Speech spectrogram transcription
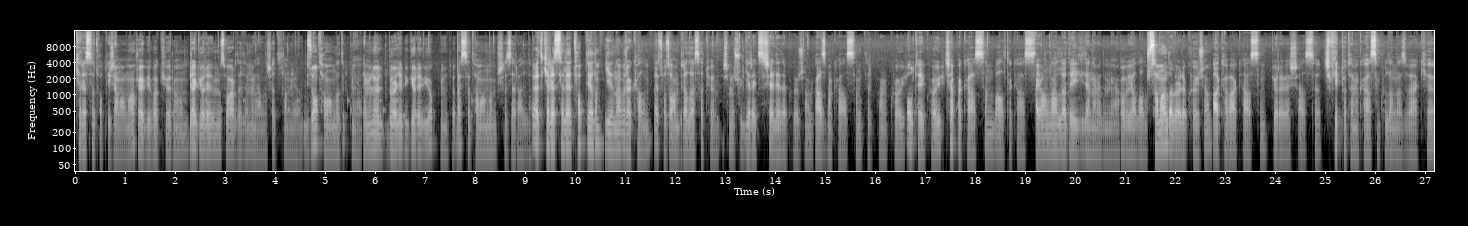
kereste toplayacağım ama. Şöyle bir bakıyorum. Bira görevimiz vardı değil mi? Yanlış hatırlamıyorum. Biz onu tamamladık mı ya? Emin öyle böyle bir görevi yok muydu? Neyse tamamlamışız herhalde. Evet keresteleri toplayalım. Yığına bırakalım. Neyse o zaman biralığı satıyorum. Şimdi şu gereksiz şeyleri de koyacağım. Kazma kalsın. Tırpan koy. Oltayı koy. Çapa kalsın. Balta kalsın. Hayvanlarla da ilgilenemedim ya. Kovayı alalım. Şu samanı da böyle koyacağım. Balkavağı kalsın. Görev eşyası. Çiftlik totemi kalsın. Kullanırız belki.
